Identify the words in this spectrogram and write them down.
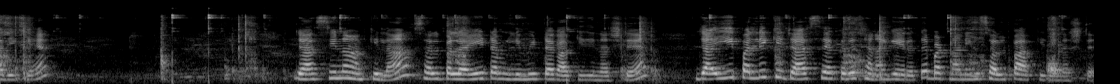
ಅದಕ್ಕೆ ಜಾಸ್ತಿನೂ ಹಾಕಿಲ್ಲ. ಸ್ವಲ್ಪ ಲೈಟಮ್ ಲಿಮಿಟಾಗಿ ಹಾಕಿದ್ದೀನಿ ಅಷ್ಟೇ. ಜಾ, ಈ ಪಲ್ಯಕ್ಕೆ ಜಾಸ್ತಿ ಹಾಕಿದ್ರೆ ಚೆನ್ನಾಗೇ ಇರುತ್ತೆ ಬಟ್ ನಾನೀಗ ಸ್ವಲ್ಪ ಹಾಕಿದ್ದೀನಿ ಅಷ್ಟೇ.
